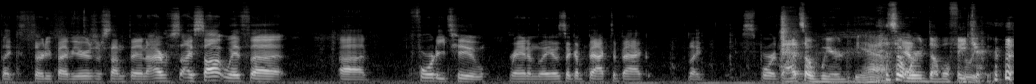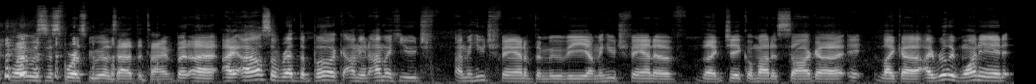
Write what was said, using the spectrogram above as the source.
like 35 years or something. I, I saw it with uh, uh, 42 randomly. It was like a back to back like sports. That's thing. a weird. Yeah. That's a Yeah. weird double feature. well, it was the sports movie I was at at the time. But uh, I, I also read the book. I mean, I'm a huge I'm a huge fan of the movie. I'm a huge fan of like Jake LaMotta's saga. It, like uh, I really wanted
